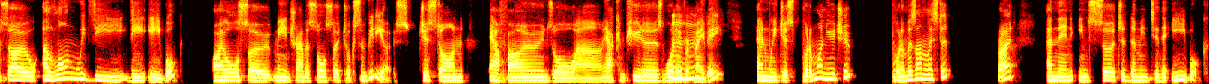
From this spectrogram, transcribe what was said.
So along with the the ebook, I also me and Travis also took some videos just on our phones or um, our computers, whatever Mhm. it may be, and we just put them on YouTube, put them as unlisted, right, and then inserted them into the ebook.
